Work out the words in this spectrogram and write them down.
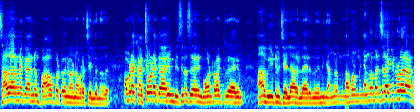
സാധാരണക്കാരനും പാവപ്പെട്ടവനുമാണ് അവിടെ ചെല്ലുന്നത്. അവിടെ കച്ചവടക്കാരും ബിസിനസ്സുകാരും കോൺട്രാക്ടറുകാരും ആ വീട്ടിൽ ചെല്ലാറില്ലായിരുന്നു എന്ന് ഞങ്ങൾ നമ്മൾ ഞങ്ങൾ മനസ്സിലാക്കിയിട്ടുള്ളവരാണ്.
